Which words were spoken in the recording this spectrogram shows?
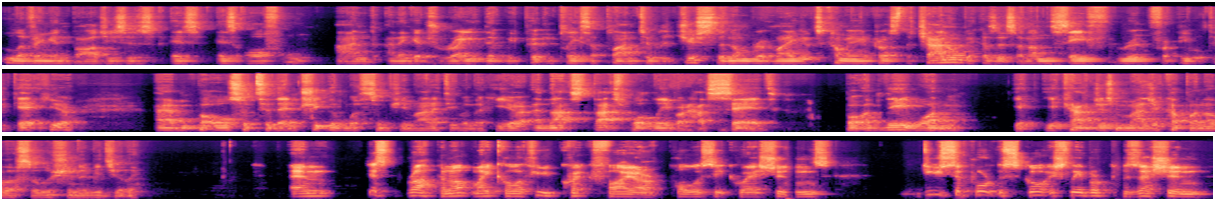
living in barges is, is is awful. And I think it's right that we put in place a plan to reduce the number of migrants coming across the channel because it's an unsafe route for people to get here. Um, but also to then treat them with some humanity when they're here. And that's that's what Labour has said. But on day one, you, you can't just magic up another solution immediately. Um, just wrapping up, Michael, a few quick fire policy questions. Do you support the Scottish Labour position,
